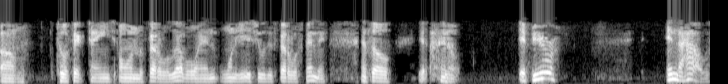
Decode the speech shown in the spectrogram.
um, to affect change on the federal level, and one of the issues is federal spending. And so, you know, if you're in the House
